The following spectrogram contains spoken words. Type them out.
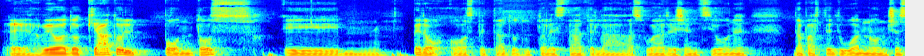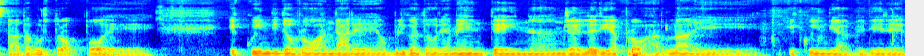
Eh, avevo adocchiato il Pontos, e, mh, però ho aspettato tutta l'estate la sua recensione da parte tua, non c'è stata purtroppo e, e quindi dovrò andare obbligatoriamente in gioielleria a provarla e, e quindi a vedere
